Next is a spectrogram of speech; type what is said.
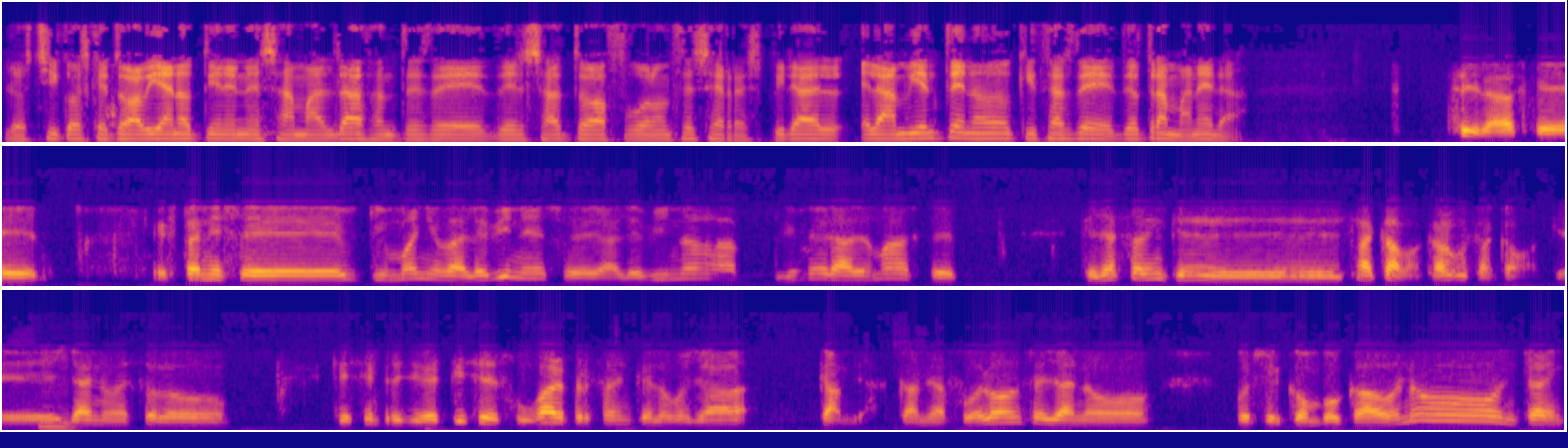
los chicos que todavía no tienen esa maldad antes del salto a fútbol 11 se respira el ambiente, ¿no? Quizás de, de otra manera. Sí, la verdad es que está en ese último año de Alevines, eh, Alevina primera además, que, que ya saben que se acaba, que algo se acaba, que ya no es solo que siempre divertirse, es jugar, pero saben que luego ya cambia, cambia fue el 11, ya no pues ir convocado o no, entrar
